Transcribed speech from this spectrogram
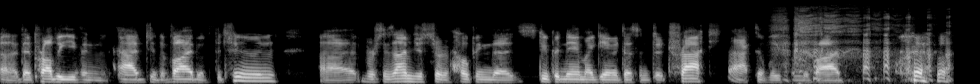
uh, that probably even add to the vibe of the tune. Uh, versus I'm just sort of hoping the stupid name I gave it doesn't detract actively from the vibe.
